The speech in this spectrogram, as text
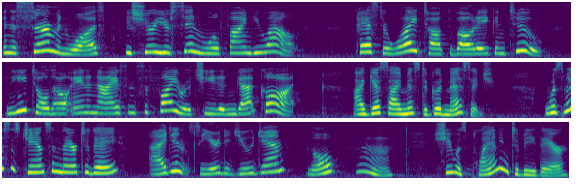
And the sermon was, Be sure your sin will find you out. Pastor White talked about Achan too, and he told how Ananias and Sapphira cheated and got caught. I guess I missed a good message. Was Mrs. Jansen there today? I didn't see her. Did you, Jim? No. Hmm. She was planning to be there.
